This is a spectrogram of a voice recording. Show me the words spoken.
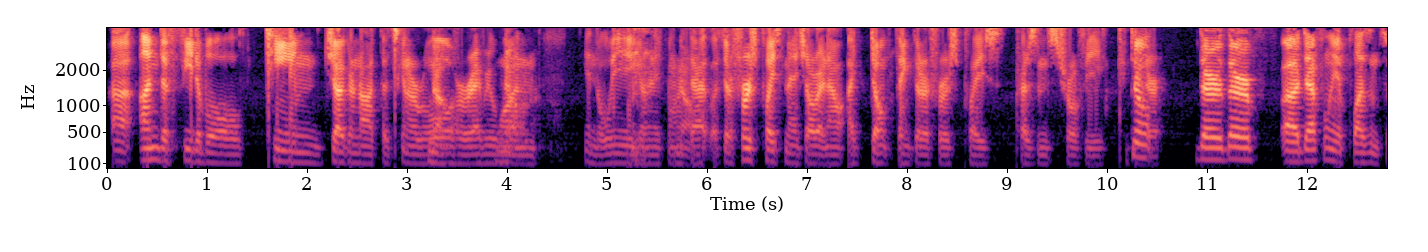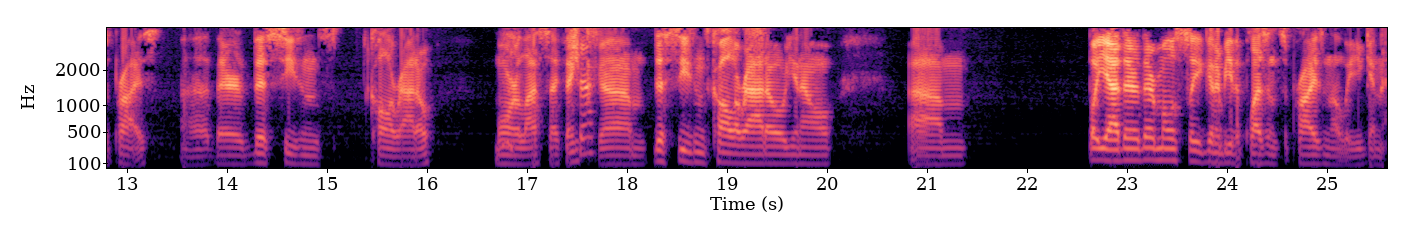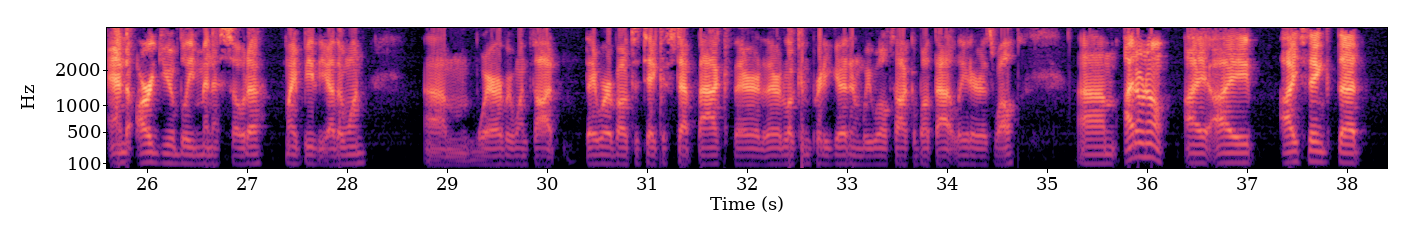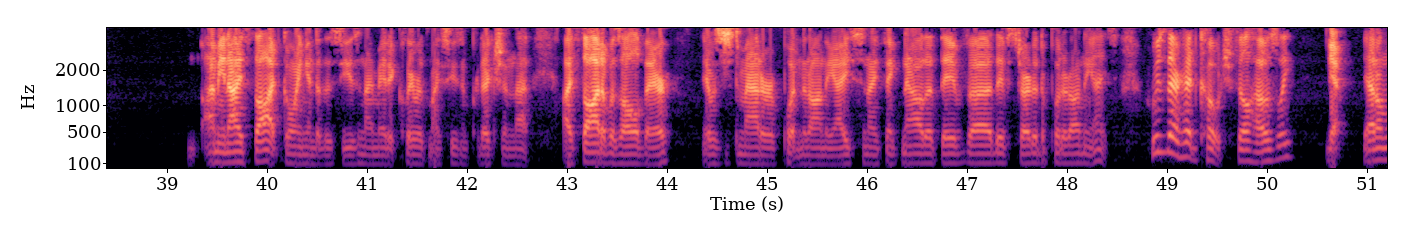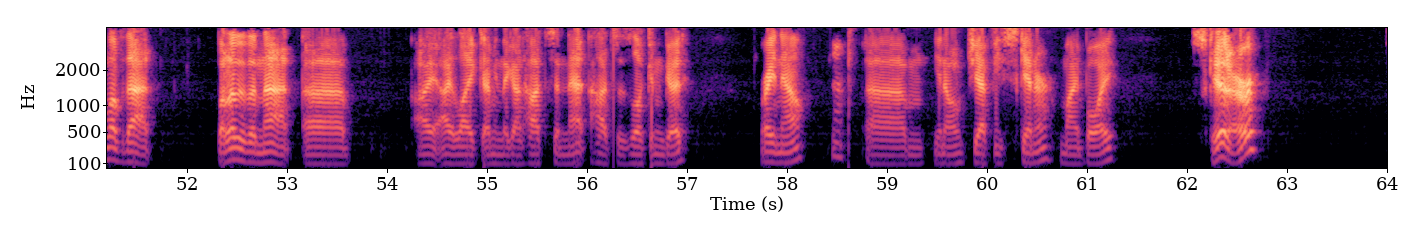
uh, undefeatable team juggernaut that's going to roll No. over everyone No. In the league or anything like No. that. Like they're first place in the NHL right now. I don't think they're a first place President's Trophy contender. No, They're they're uh, definitely a pleasant surprise. Uh, they're this season's Colorado, more or less. I think Sure. um, this season's Colorado. You know, um, but yeah, they're they're mostly going to be the pleasant surprise in the league, and and arguably Minnesota might be the other one, um, where everyone thought they were about to take a step back. They're they're looking pretty good, and we will talk about that later as well. Um, I don't know. I I I think that I mean, I thought going into the season, I made it clear with my season prediction that I thought it was all there. It was just a matter of putting it on the ice, and I think now that they've uh, they've started to put it on the ice. Who's their head coach? Phil Housley. Yeah. yeah, I don't love that, but other than that, uh, I, I like. I mean, they got Huts in net. Huts is looking good right now. Yeah. Um, you know, Jeffy Skinner, my boy, Skinner,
